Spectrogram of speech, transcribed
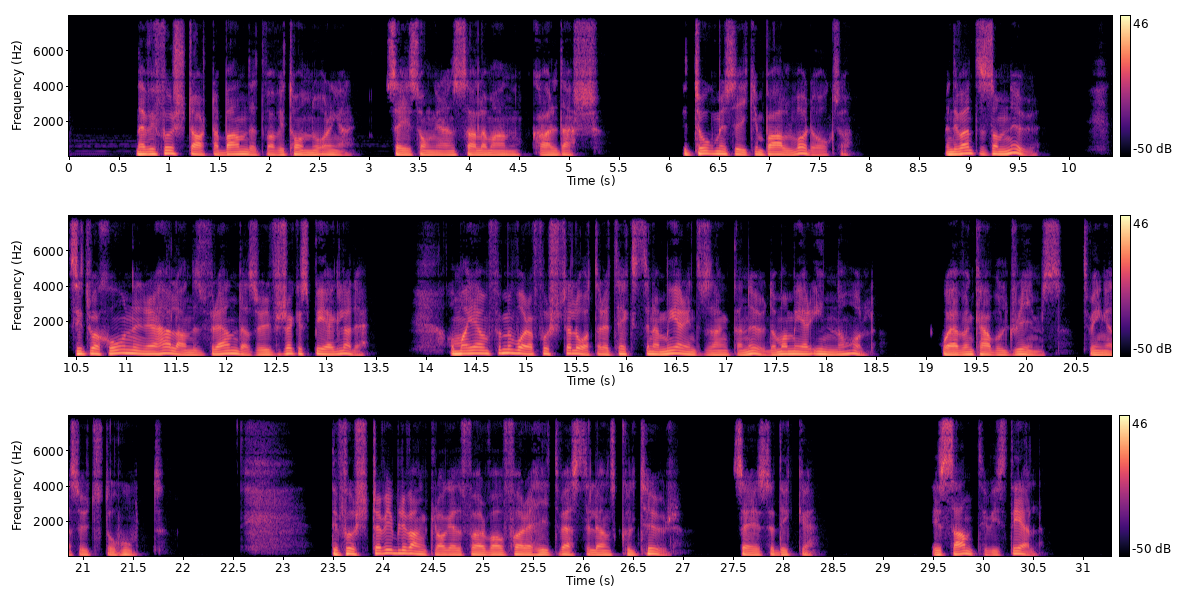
När vi först startade bandet var vi tonåringar, säger sångaren Salaman Kardash. Vi tog musiken på allvar då också. Men det var inte som nu. Situationen i det här landet förändras och vi försöker spegla det. Om man jämför med våra första låtar är texterna mer intressanta nu. De har mer innehåll. Och även Kabul Dreams tvingas utstå hot. Det första vi blev anklagade för var att föra hit västerländsk kultur, säger Sedicke. Det är sant till viss del.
